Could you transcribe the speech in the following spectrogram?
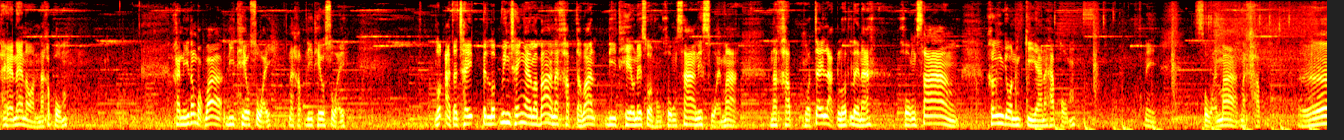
แท้แน่นอนนะครับผม คันนี้ต้องบอกว่าดีเทลสวยนะครับดีเทลสวยรถอาจจะใช้เป็นรถวิ่งใช้งานมาบ้างนะครับ แต่ว่าดีเทลในส่วนของโครงสร้างนี่สวยมากนะครับ หัวใจหลักรถเลยนะ โครงสร้างเครื่องยนต์เกียร์นะครับ ผมนี่สวยมากนะครับ เออ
